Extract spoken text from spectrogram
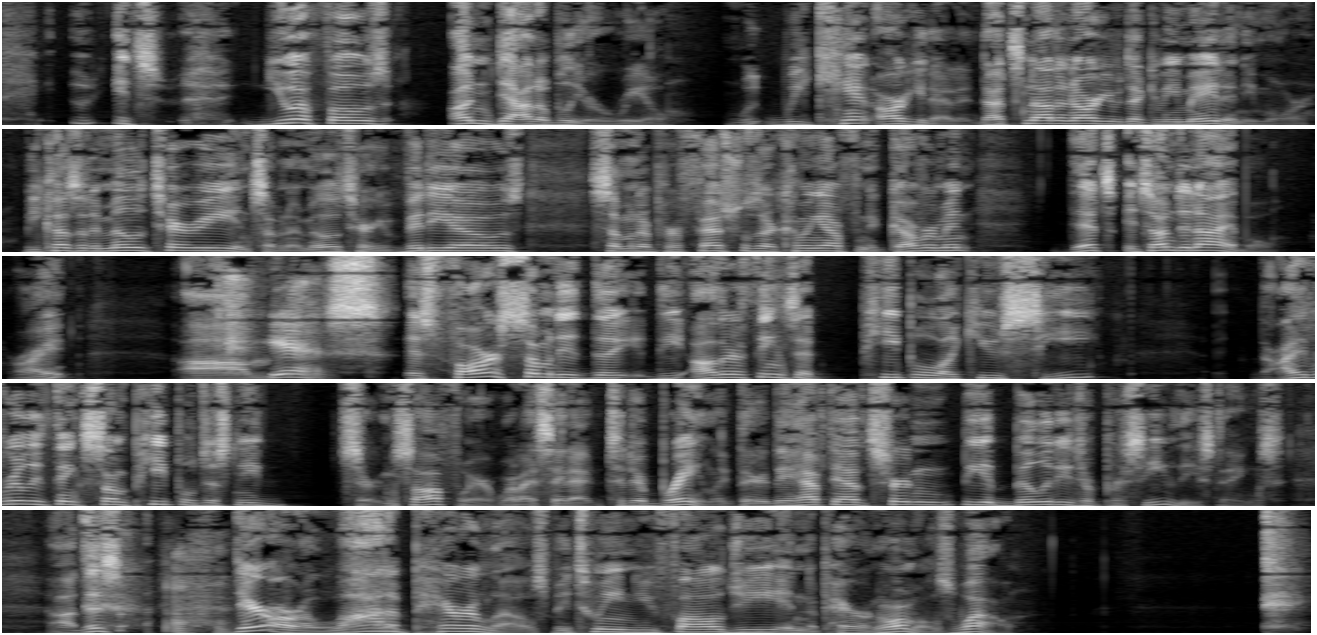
it's UFOs undoubtedly are real. We, we can't argue that. That's not an argument that can be made anymore because of the military and some of the military videos. Some of the professionals that are coming out from the government that's it's undeniable, right? Um, yes. As far as some of the, the the other things that people like you see, I really think some people just need certain software. When I say that to their brain, like they they have to have certain the ability to perceive these things. Uh, this uh-huh. there are a lot of parallels between ufology and the paranormal as well.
